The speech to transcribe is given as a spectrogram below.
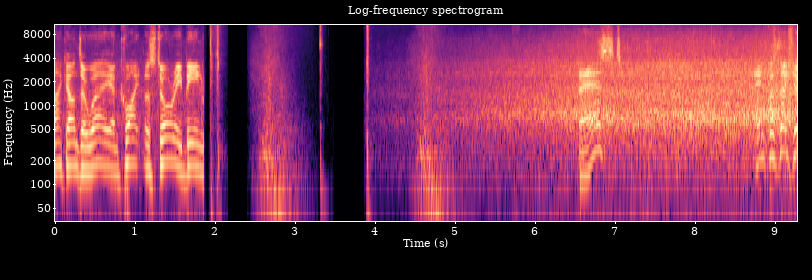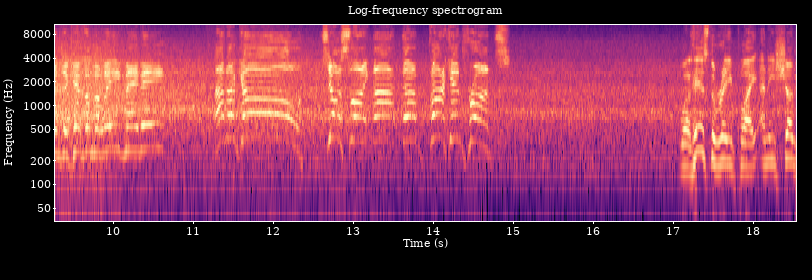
Back underway and quite the story being... Best. In position to give them the lead, maybe. And a goal! Just like that, they're back in front. Well, here's the replay, and he shows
